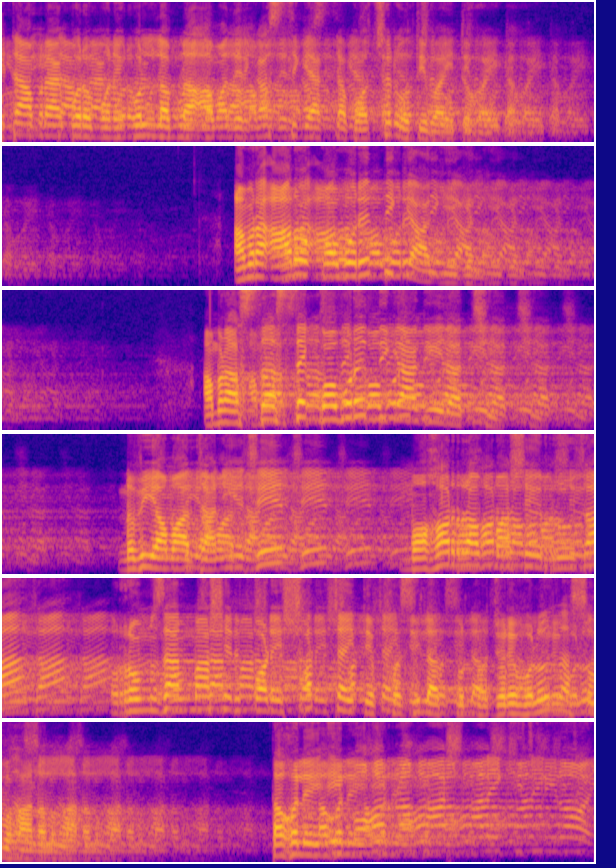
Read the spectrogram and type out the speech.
এটা আমরা একবার মনে করলাম না আমাদের কাছ থেকে একটা বছর অতিবাহিত হয়ে গেল। আমরা আরও কবরের দিকে আগিয়ে গেলাম। আমরা আস্তে আস্তে কবরের দিকে আগিয়ে যাচ্ছি। নবী আমার জানিয়েছেন মহরম মাসের রোজা রমজান মাসের পরে সবচাইতে ফজিলতপূর্ণ। জোরে বলুন না সুবহানাল্লাহ। তাহলে এই মহরম মাস মানে খিচুড়ি নয়।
